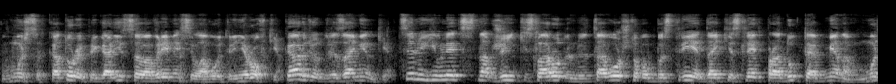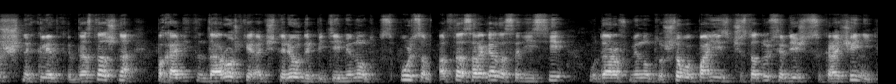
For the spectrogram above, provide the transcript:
в мышцах, который пригодится во время силовой тренировки. Кардио для заминки. Целью является снабжение кислородом для того, чтобы быстрее докислять продукты обмена в мышечных клетках. Достаточно походить на дорожке от 4 до 5 минут с пульсом от 140 до 110 ударов в минуту, чтобы понизить частоту сердечных сокращений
